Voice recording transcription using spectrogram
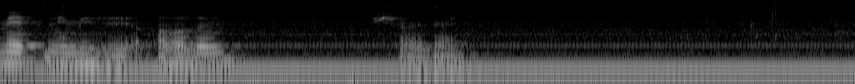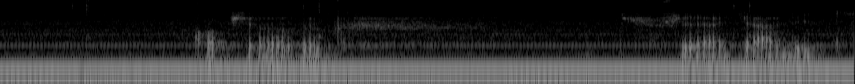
Metnimizi alalım. Şöyle kopyaladık. Şuraya geldik.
